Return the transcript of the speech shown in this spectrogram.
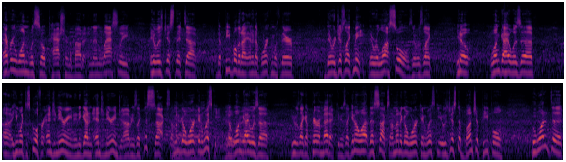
everyone was so passionate about it. And then, lastly, it was just that uh, the people that I ended up working with there, they were just like me. They were lost souls. It was like, you know, one guy was a uh, he went to school for engineering and he got an engineering job and he's like, this sucks. I'm gonna go work in whiskey. You know, one guy was a he was like a paramedic and he's like, you know what, this sucks. I'm gonna go work in whiskey. It was just a bunch of people who wanted to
